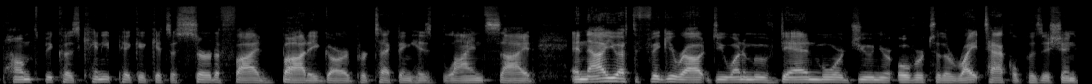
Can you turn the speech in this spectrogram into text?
pumped because Kenny Pickett gets a certified bodyguard protecting his blind side. And now you have to figure out do you want to move Dan Moore Jr. over to the right tackle position?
